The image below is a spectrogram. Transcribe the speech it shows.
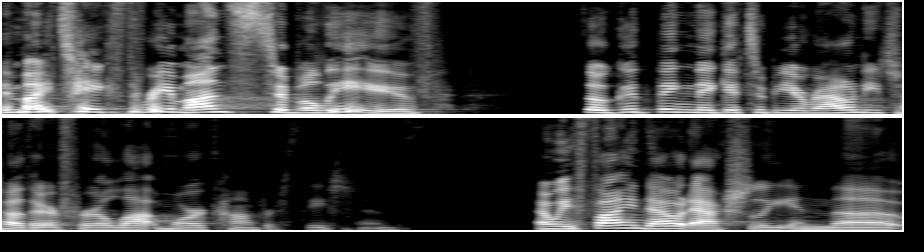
It might take three months to believe. So, good thing they get to be around each other for a lot more conversations. And we find out actually in the,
